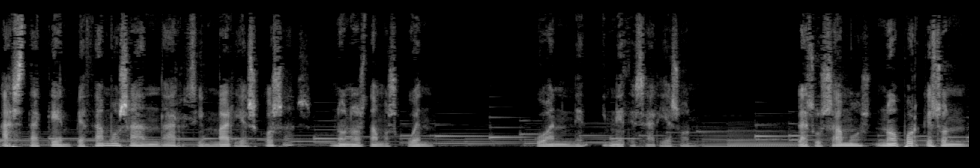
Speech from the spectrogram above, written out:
hasta que empezamos a andar sin varias cosas, no nos damos cuenta cuán innecesarias son. Las usamos no porque son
